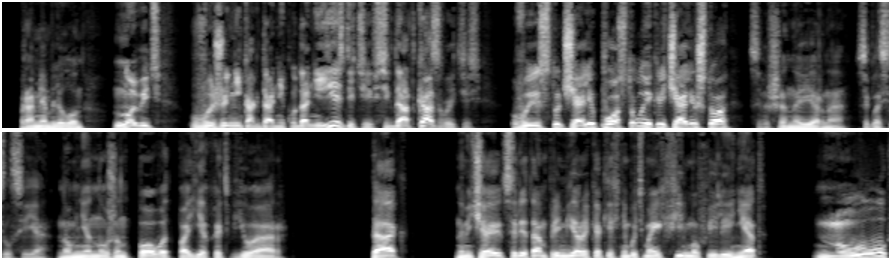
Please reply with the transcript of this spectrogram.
— промямлил он. «Но ведь вы же никогда никуда не ездите и всегда отказываетесь. Вы стучали по столу и кричали, что...» «Совершенно верно», — согласился я. «Но мне нужен повод поехать в ЮАР». «Так, намечаются ли там премьеры каких-нибудь моих фильмов или нет?» «Ну...»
